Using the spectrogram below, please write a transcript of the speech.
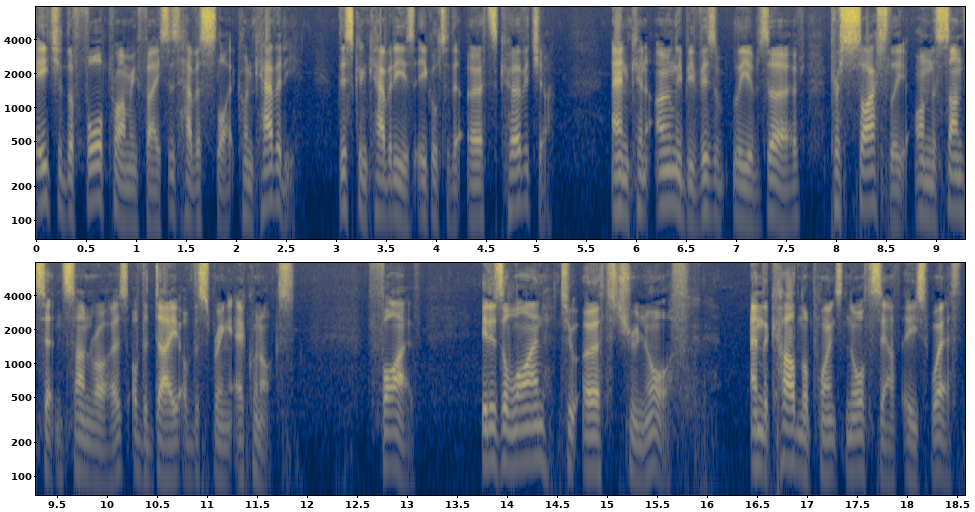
Each of the four primary faces have a slight concavity. This concavity is equal to the Earth's curvature and can only be visibly observed precisely on the sunset and sunrise of the day of the spring equinox. 5. It is aligned to Earth's true north and the cardinal points north, south, east, west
